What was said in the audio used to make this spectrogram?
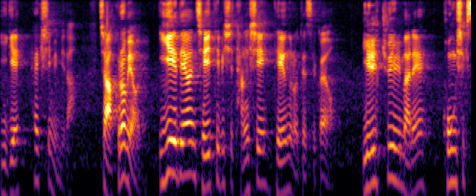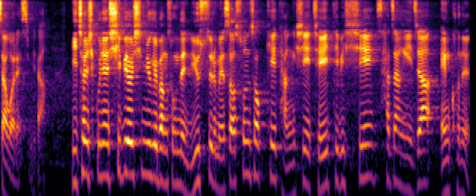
이게 핵심입니다. 자, 그러면 이에 대한 JTBC 당시 대응은 어땠을까요? 일주일 만에 공식 사과를 했습니다. 2019년 12월 16일 방송된 뉴스룸에서 손석희 당시 JTBC 사장이자 앵커는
